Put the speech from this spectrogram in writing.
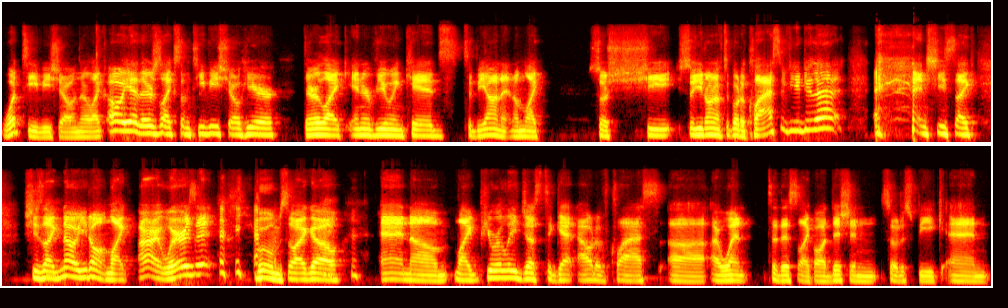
what tv show? And they're like oh yeah there's like some tv show here. They're like interviewing kids to be on it. And i'm like so she so you don't have to go to class if you do that? And she's like she's like no you don't. I'm like all right where is it? Yeah. boom so i go. And um like purely just to get out of class uh i went to this like audition so to speak and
